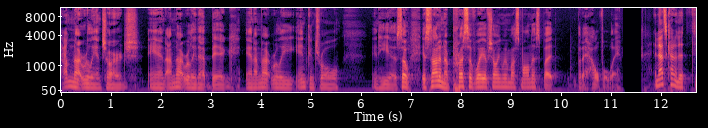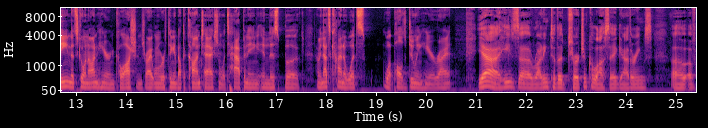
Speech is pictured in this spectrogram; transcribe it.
I'm not really in charge and I'm not really that big and I'm not really in control and he is. So it's not an oppressive way of showing me my smallness, but but a helpful way. And that's kind of the theme that's going on here in Colossians, right? When we're thinking about the context and what's happening in this book. I mean, that's kind of what's what Paul's doing here, right? Yeah, he's uh, writing to the church in Colossae, gatherings uh, of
